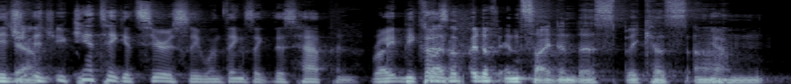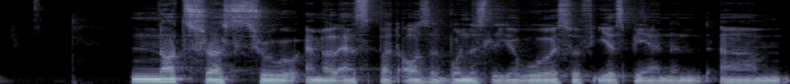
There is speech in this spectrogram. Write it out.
it, yeah. it, you can't take it seriously when things like this happen, right? Because so I have a bit of insight in this because um, yeah. not just through MLS but also Bundesliga wars with ESPN, and um,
